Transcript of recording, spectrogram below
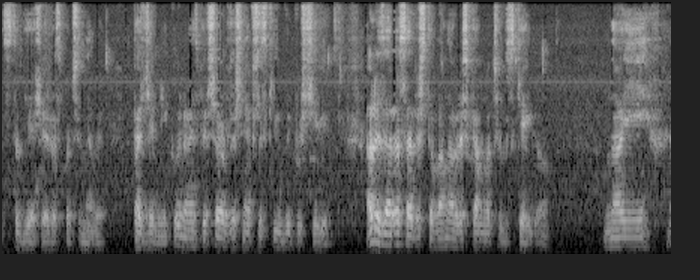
studia się rozpoczynały w październiku. No więc 1 września wszystkich wypuścili, ale zaraz aresztowano Leszka Moczulskiego. No i e,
